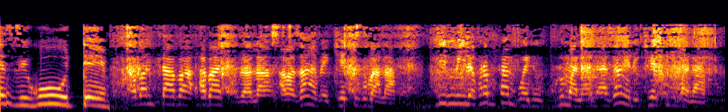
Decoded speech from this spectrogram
ezikude. Abantu laba abadlula la abazange bekhethi ukuba lapha. Limile khonapha phambi kwenu ukhuluma lani azange likhethi ukuba lapha.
